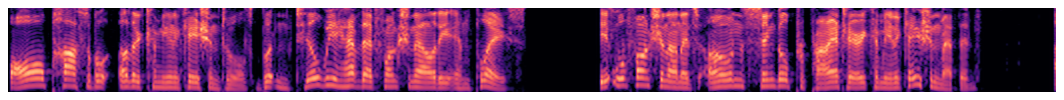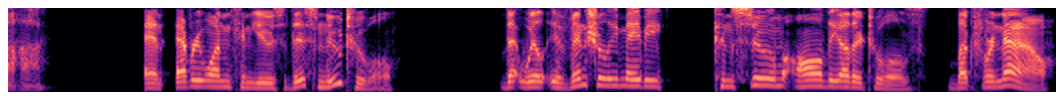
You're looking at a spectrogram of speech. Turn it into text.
all possible other communication tools, but until we have that functionality in place, it will function on its own single proprietary communication method, Uh huh. and everyone can use this new tool that will eventually maybe consume all the other tools. But for now,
